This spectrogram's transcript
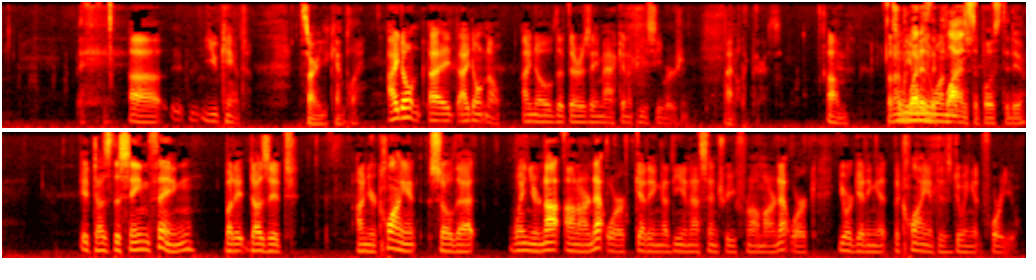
Uh, you can't. Sorry, you can't play. I don't. I I don't know. I know that there is a Mac and a PC version. I don't think there is. Um, but so I'm the what only is the one. client supposed to do? It does the same thing, but it does it on your client so that when you're not on our network getting a DNS entry from our network, you're getting it. The client is doing it for you.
